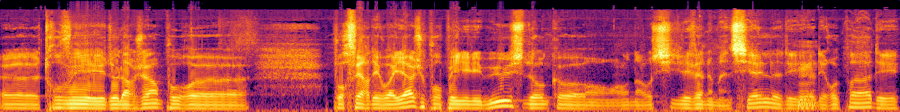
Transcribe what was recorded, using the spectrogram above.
euh, trouver de l'argent pour euh, pour faire des voyages, pour payer les bus. Donc euh, on a aussi l'événementiel, des, Mhm. des repas, des,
